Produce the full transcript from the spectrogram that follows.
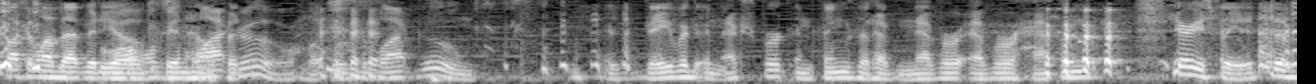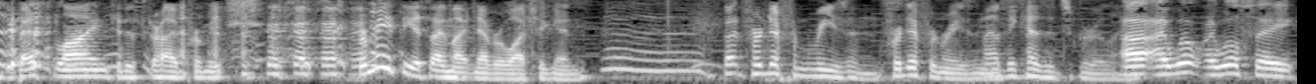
fucking love that video. What was Couldn't the help black it. goo? What was the black goo? Is David an expert in things that have never ever happened? Seriously, it's the best line to describe Prometheus. Prometheus, I might never watch again but for different reasons. for different reasons. not because it's grueling. Uh, I will. I will say,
